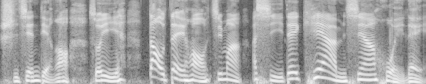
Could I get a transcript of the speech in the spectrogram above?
时间点哦，所以到底哈，起码啊是得欠些回嘞。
